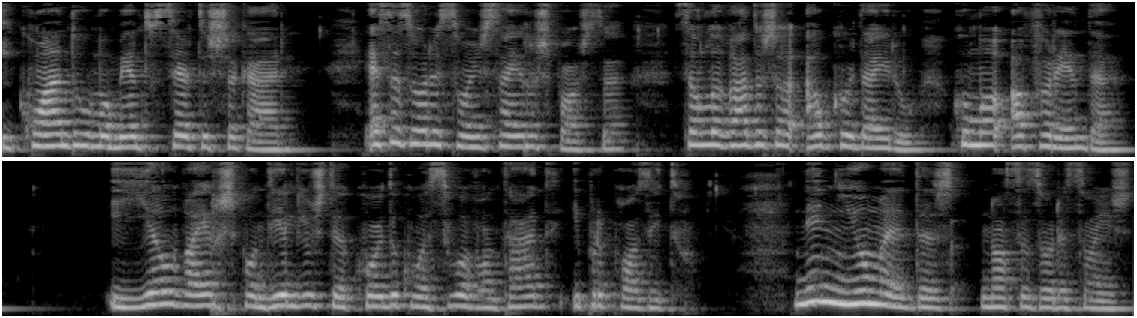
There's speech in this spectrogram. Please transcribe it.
E quando o momento certo chegar, essas orações sem resposta são levadas ao Cordeiro como oferenda e ele vai responder-lhes de acordo com a sua vontade e propósito. Nenhuma das nossas orações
